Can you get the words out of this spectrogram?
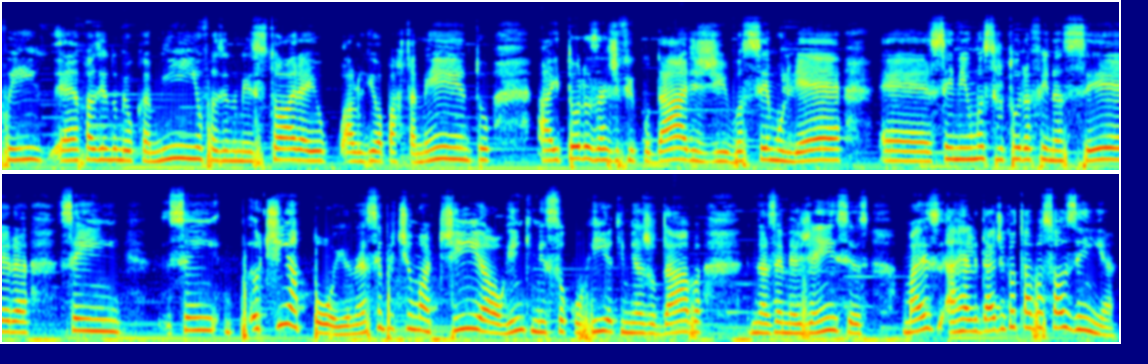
fui é, fazendo o meu caminho, fazendo minha história. Eu aluguei o apartamento, aí todas as dificuldades de você mulher, é, sem nenhuma estrutura financeira, sem sem eu tinha apoio, né? Sempre tinha uma tia, alguém que me socorria, que me ajudava nas emergências, mas a realidade é que eu estava sozinha,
